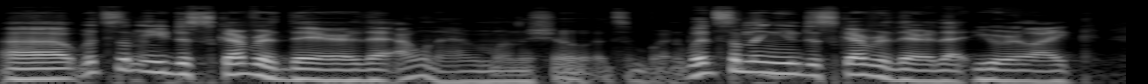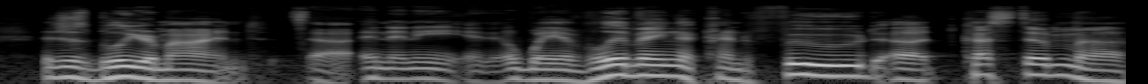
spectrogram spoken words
Uh, what's something you discovered there that I want to have him on the show at some point? What's something you discovered there that you were like, it just blew your mind uh, in any a way of living, a kind of food, a custom, uh,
